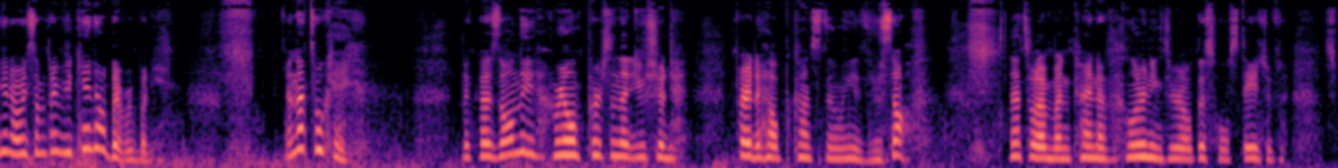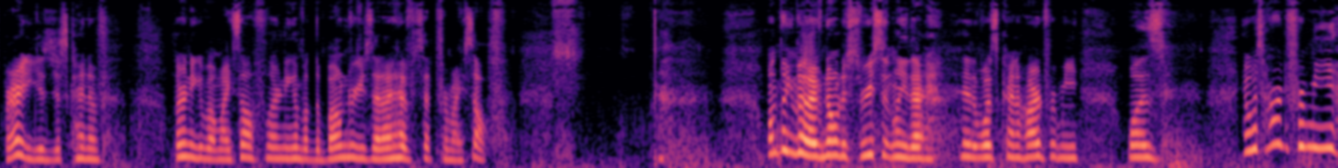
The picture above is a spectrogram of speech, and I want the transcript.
you know, sometimes you can't help everybody. And that's okay. Because the only real person that you should try to help constantly is yourself. That's what I've been kind of learning throughout this whole stage of sobriety is just kind of learning about myself, learning about the boundaries that I have set for myself. One thing that I've noticed recently that it was kind of hard for me was it was hard for me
